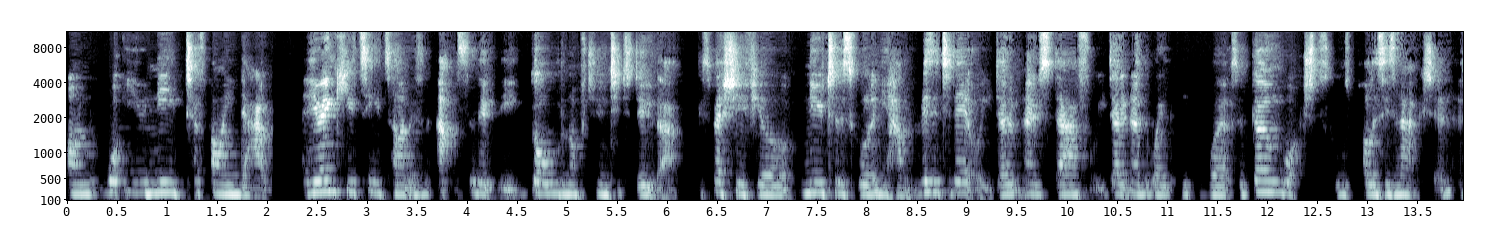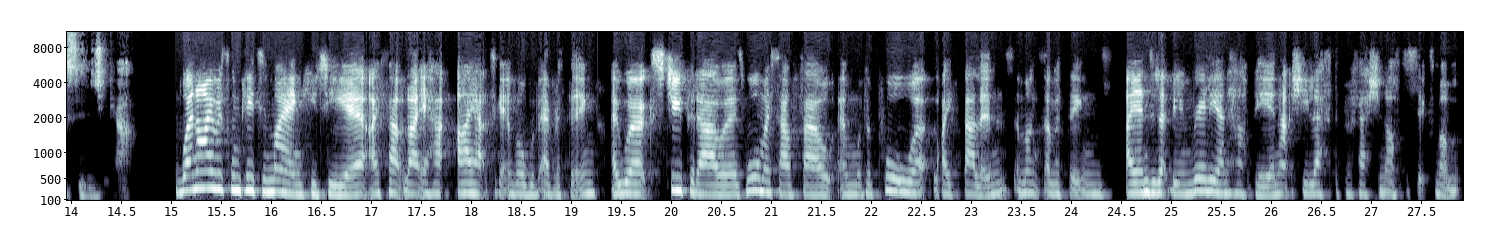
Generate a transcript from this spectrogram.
on what you need to find out. And your NQT time is an absolutely golden opportunity to do that especially if you're new to the school and you haven't visited it or you don't know staff or you don't know the way that people work. So go and watch the school's policies in action as soon as you can. When I was completing my NQT year, I felt like I had to get involved with everything. I worked stupid hours, wore myself out, and with a poor work life balance, amongst other things, I ended up being really unhappy and actually left the profession after six months.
